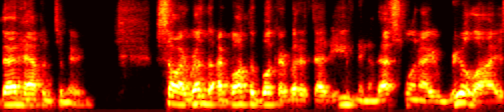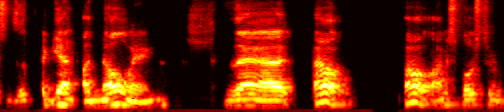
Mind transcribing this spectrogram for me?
That happened to me. So I read the, I bought the book. I read it that evening, and that's when I realized, again, a knowing that oh, oh, I'm supposed to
